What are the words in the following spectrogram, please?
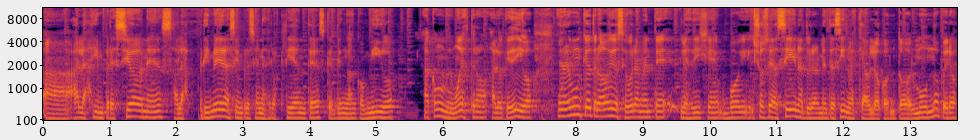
a, a, las impresiones, a las primeras impresiones de los clientes que tengan conmigo a cómo me muestro, a lo que digo. En algún que otro audio seguramente les dije, voy, yo soy así, naturalmente así, no es que hablo con todo el mundo, pero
